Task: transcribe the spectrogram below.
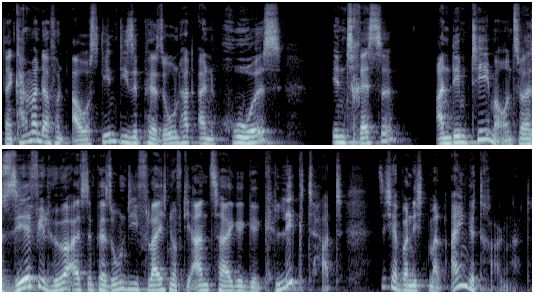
dann kann man davon ausgehen, diese Person hat ein hohes Interesse an dem Thema und zwar sehr viel höher als eine Person, die vielleicht nur auf die Anzeige geklickt hat, sich aber nicht mal eingetragen hat.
